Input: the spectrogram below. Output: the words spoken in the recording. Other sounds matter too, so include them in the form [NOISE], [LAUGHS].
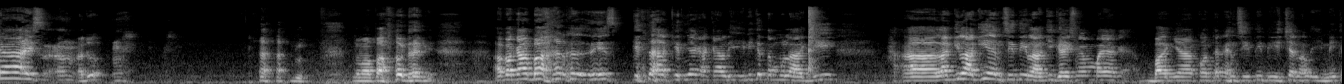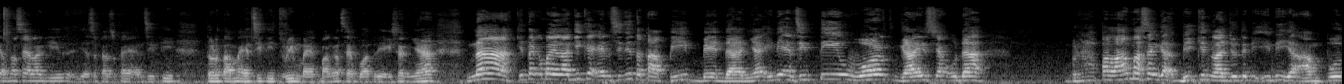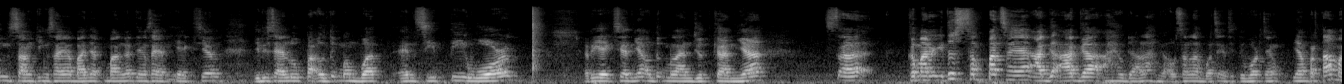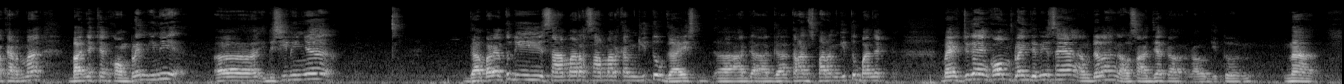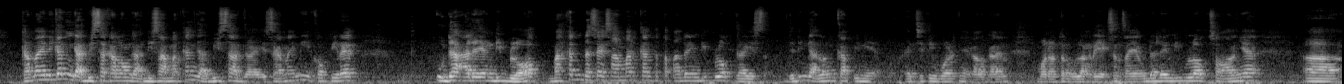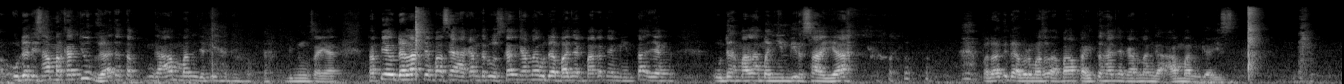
guys, aduh, belum belum apa apa udah nih. Apa kabar? Ini kita akhirnya kali ini ketemu lagi. Uh, lagi-lagi NCT lagi guys memang banyak banyak konten NCT di channel ini karena saya lagi ya suka-suka NCT terutama NCT Dream banyak banget saya buat reactionnya nah kita kembali lagi ke NCT tetapi bedanya ini NCT World guys yang udah berapa lama saya nggak bikin lanjutin ini? Ya ampun saking saya banyak banget yang saya reaction. Jadi saya lupa untuk membuat NCT World reactionnya untuk melanjutkannya. Kemarin itu sempat saya agak-agak ah udahlah nggak usah lah buat NCT World. Yang yang pertama karena banyak yang komplain ini uh, di sininya gambarnya tuh disamar-samarkan gitu guys. Uh, agak-agak transparan gitu banyak banyak juga yang komplain. Jadi saya ah, udahlah nggak usah aja kalau, kalau gitu. Nah karena ini kan nggak bisa kalau nggak disamarkan nggak bisa guys. Karena ini copyright udah ada yang di blok bahkan udah saya samarkan tetap ada yang di blok guys. Jadi nggak lengkap ini NCT World-nya kalau kalian mau nonton ulang reaction saya udah ada yang di blog soalnya uh, udah disamarkan juga tetap nggak aman. Jadi aduh udah bingung saya. Tapi ya udahlah coba saya akan teruskan karena udah banyak banget yang minta yang udah malah menyindir saya. [LAUGHS] Padahal tidak bermaksud apa-apa itu hanya karena nggak aman guys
